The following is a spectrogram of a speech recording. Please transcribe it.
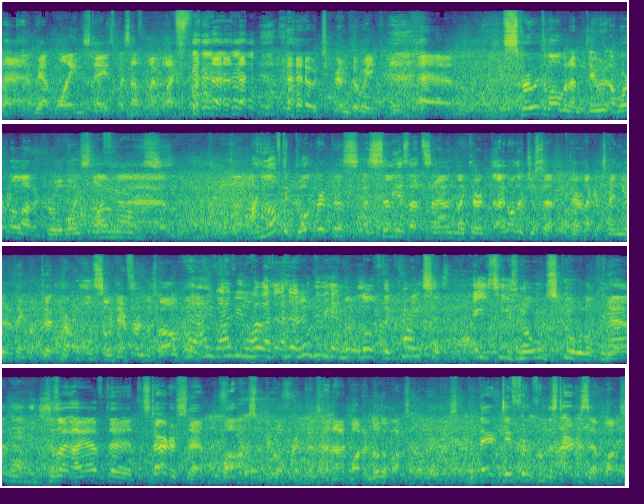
Uh, we had wines days myself and my wife during the week. Um, screw at the moment. I'm doing. I'm working on a lot of cruel boy stuff. Oh, nice. Um, I love the gut rippers, as silly as that sounds. Like they're, I know they're just a, they're like a ten unit thing, but they're, they're all so different as well. I, I, really like that. I don't think they get much love. They're quite 80s and old school looking, Yeah, because I, I have the, the starter set box with the gut rippers, and I bought another box of gut rippers, but they're different from the starter set box.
